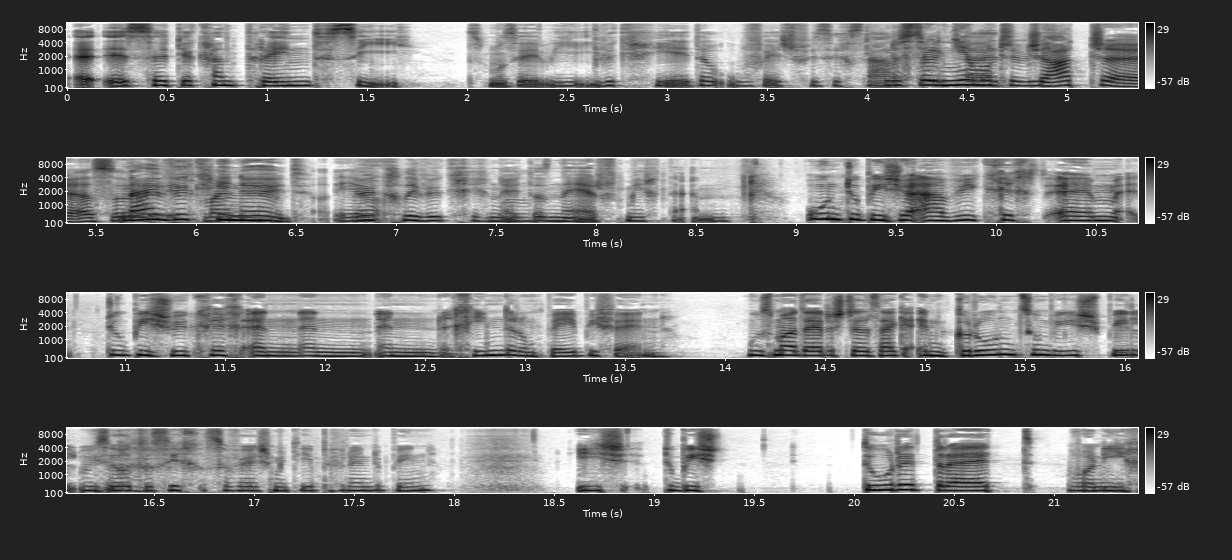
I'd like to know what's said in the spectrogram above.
äh, es sollte ja kein Trend sein. Es muss ja wie wirklich jeder aufwärts für sich selbst es soll niemand judgen. Also, Nein, ich wirklich meine, nicht. Ja. Wirklich, wirklich nicht. Das nervt mich dann. Und du bist ja auch wirklich, ähm, du bist wirklich ein, ein, ein Kinder- und Babyfan. Muss man an dieser Stelle sagen, ein Grund zum Beispiel, wieso dass ich so fest mit dir befreundet bin, ist, du bist durchgedreht, als ich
